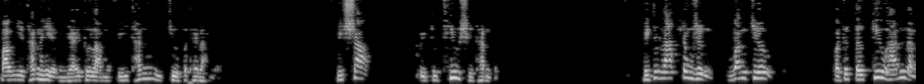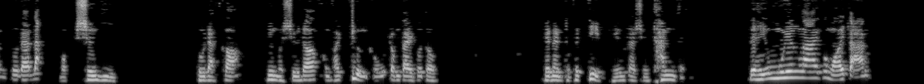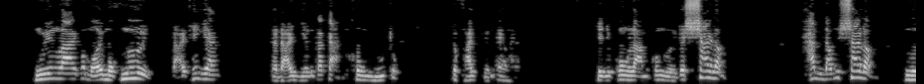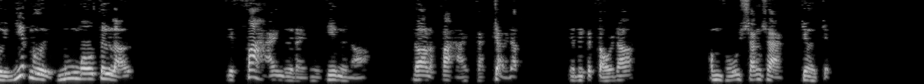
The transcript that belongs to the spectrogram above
Bao nhiêu thánh hiền vậy tôi làm một vị thánh chưa có thể làm được vì sao? Vì tôi thiếu sự thanh tịnh vì tôi lạc trong rừng, văn chương, và tôi tự kiêu hãnh rằng tôi đã đắc một sự gì? Tôi đã có, nhưng mà sự đó không phải trường cửu trong tay của tôi. Cho nên tôi phải tìm hiểu ra sự thanh tịnh, để hiểu nguyên lai của mọi tạng nguyên lai của mọi một người tại thế gian là đại diện cả càng khôn vũ trụ. Nó phải chuyện eo hẹp. Cho nên con làm con người đã sai lầm hành động sai lầm, người giết người, mưu mô tư lợi để phá hại người này, người kia, người nọ. Đó là phá hại cả trời đất. Cho nên cái tội đó ông phủ sẵn sàng chờ chết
